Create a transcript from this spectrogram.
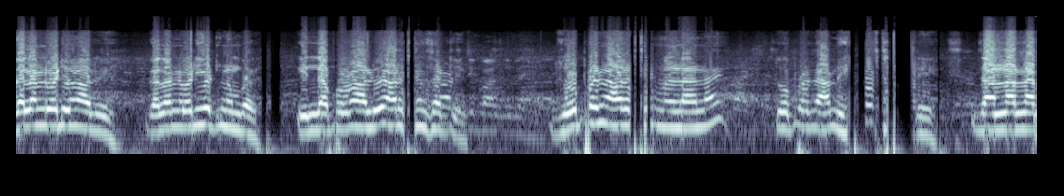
गलांडवाडीहून आलोय. गलांडवाडी एक नंबर. इंदापूरहून आलोय आरक्षणासाठी. जोपर्यंत आरक्षण मिळणार नाही तोपर्यंत आम्ही आहे. जाणार नाही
